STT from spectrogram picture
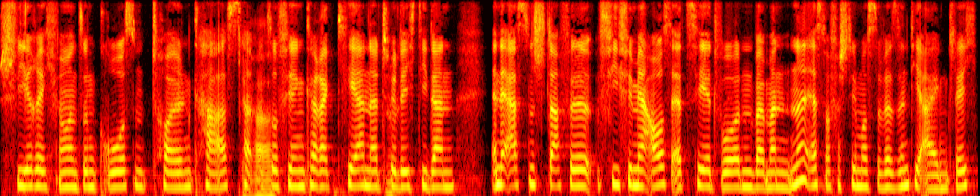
schwierig, wenn man so einen großen, tollen Cast hat Ja. mit so vielen Charakteren natürlich, die dann in der ersten Staffel viel, viel mehr auserzählt wurden, weil man ne, erstmal verstehen musste, wer sind die eigentlich.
